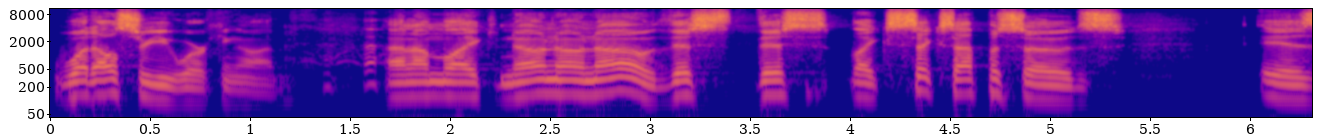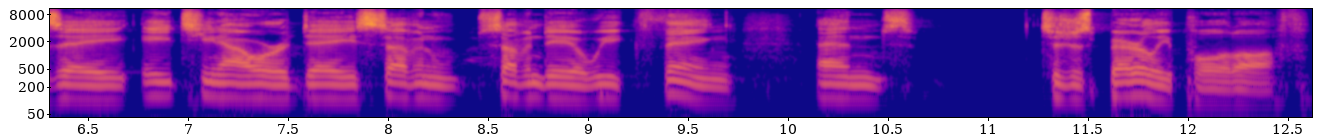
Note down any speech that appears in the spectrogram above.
What else are you working on?" and I'm like, "No, no, no. This this like 6 episodes is a 18 hour a day, 7 7 day a week thing and to just barely pull it off."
